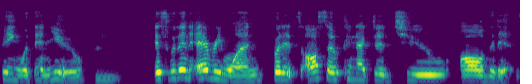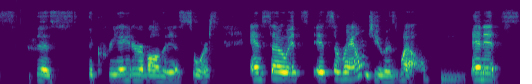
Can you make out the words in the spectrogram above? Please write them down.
being within you. Mm. It's within everyone, but it's also connected to all that is this the creator of all that is source. And so it's it's around you as well. Mm. And it's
